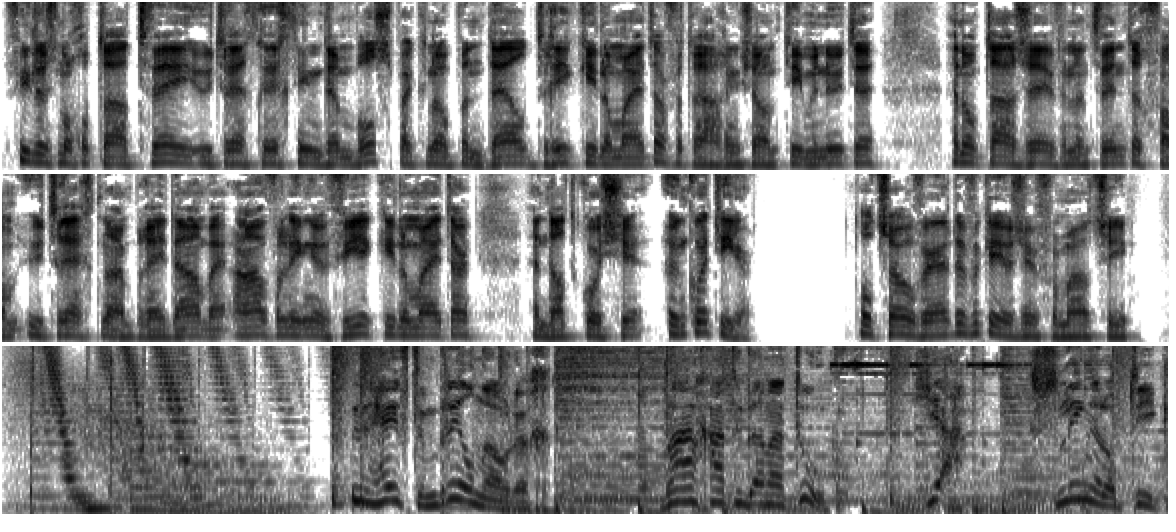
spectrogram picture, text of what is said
Files nog op de A2 Utrecht richting Den Bosch bij knooppunt Deil 3 kilometer, vertraging zo'n 10 minuten. En op de A27 van Utrecht naar Breda bij Avelingen 4 kilometer en dat kost je een kwartier. Tot zover de verkeersinformatie. U heeft een bril nodig. Waar gaat u dan naartoe? Ja, slingeroptiek.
